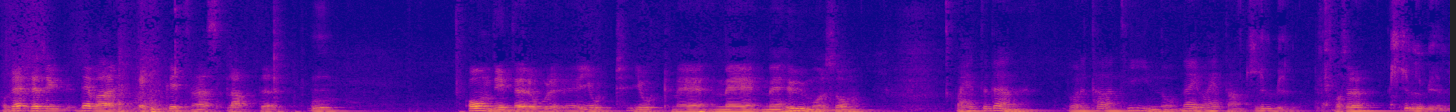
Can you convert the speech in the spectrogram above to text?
och det, det, det var äckligt sån här splatter Mm. om det inte är ro, gjort, gjort med, med, med humor som vad hette den? Var det Tarantino? Nej, vad heter han? Kill Bill. Vad sa du? Kill Bill.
